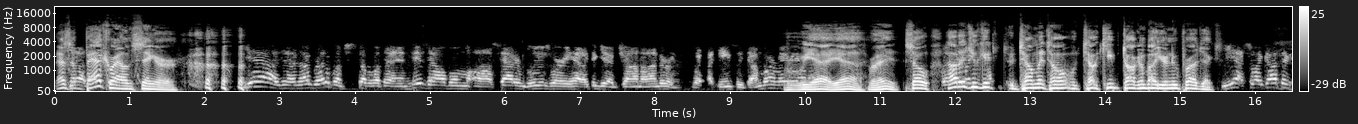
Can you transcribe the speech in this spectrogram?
As yeah, a background singer. Yeah, yeah, and I've read a bunch of stuff about that. And his album, uh, Saturn Blues, where he had, I think he had John Onder and what, uh, Aynsley Dunbar, maybe. Yeah, yeah, right. So, how did you get? Tell me, tell, tell, keep talking about your new projects. Yeah, so I got the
